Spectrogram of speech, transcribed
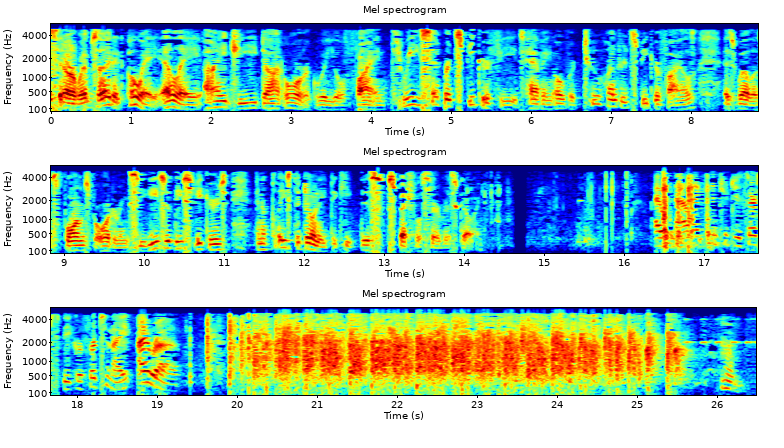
Visit our website at oalaig.org where you'll find three separate speaker feeds having over 200 speaker files as well as forms for ordering CDs of these speakers and a place to donate to keep this special service going. I would now like to introduce our speaker for tonight, Ira.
